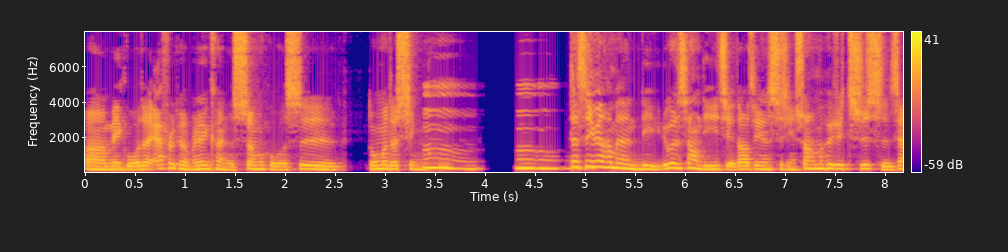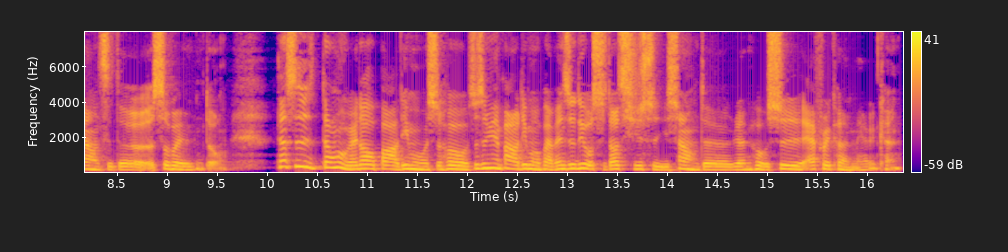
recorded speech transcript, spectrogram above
呃美国的 African American 的生活是多么的辛苦。嗯嗯嗯。但是因为他们理论上理解到这件事情，所以他们会去支持这样子的社会运动。但是当我来到巴尔的摩的时候，就是因为巴尔的摩百分之六十到七十以上的人口是 African American。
